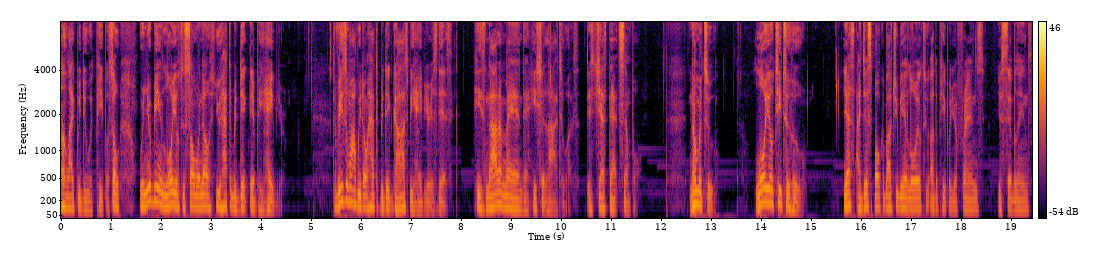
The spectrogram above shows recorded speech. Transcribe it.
unlike we do with people. So when you're being loyal to someone else, you have to predict their behavior. The reason why we don't have to predict God's behavior is this He's not a man that he should lie to us. It's just that simple. Number two, loyalty to who? Yes, I just spoke about you being loyal to other people, your friends, your siblings,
